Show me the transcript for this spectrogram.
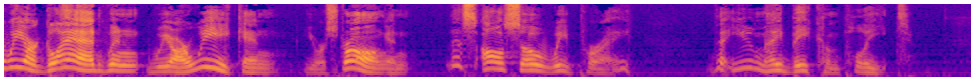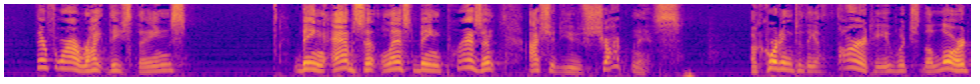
we are glad when we are weak and you are strong. And this also we pray, that you may be complete. Therefore, I write these things, being absent, lest being present, I should use sharpness, according to the authority which the Lord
